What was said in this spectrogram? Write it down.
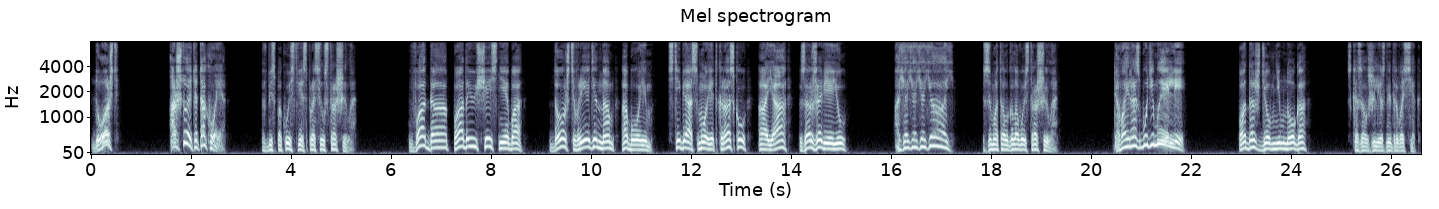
«Дождь? А что это такое?» — в беспокойстве спросил Страшила. «Вода, падающая с неба. Дождь вреден нам обоим. С тебя смоет краску, а я заржавею». «Ай-яй-яй-яй!» — замотал головой Страшила. «Давай разбудим Элли!» «Подождем немного», — сказал железный дровосек.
